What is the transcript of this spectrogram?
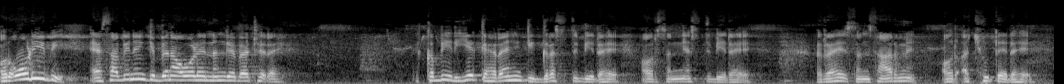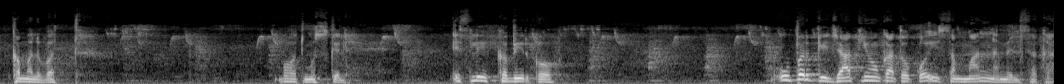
और ओढ़ी भी। ऐसा भी नहीं कि बिना ओढ़े नंगे बैठे रहे। कबीर ये कह रहे हैं कि ग्रस्त भी रहे और संन्यास्त भी रहे। रहे संसार में और अछूते रहे कमलवत। बहुत मुश्किल है। इसलिए कबीर को ऊपर की जातियों का तो कोई सम्मान न मिल सका,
